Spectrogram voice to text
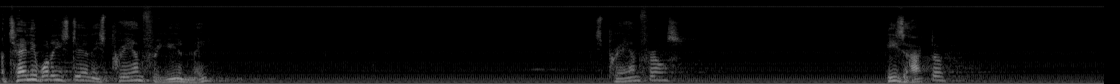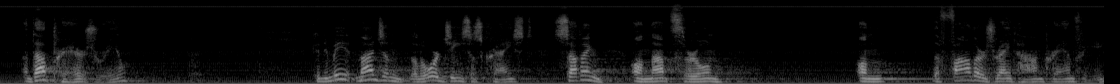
I tell you what he's doing. He's praying for you and me. He's praying for us. He's active. And that prayer is real. Can you imagine the Lord Jesus Christ sitting on that throne on the Father's right hand praying for you?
